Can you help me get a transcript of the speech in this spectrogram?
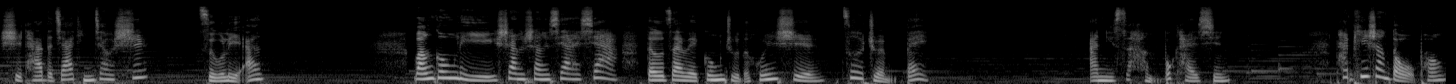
是他的家庭教师，祖里安。王宫里上上下下都在为公主的婚事做准备。安妮斯很不开心，她披上斗篷，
